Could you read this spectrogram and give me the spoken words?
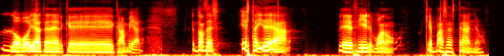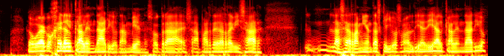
lo voy a tener que cambiar. Entonces, esta idea de decir, bueno, ¿qué pasa este año? Lo voy a coger el calendario también. Es otra, es aparte de revisar las herramientas que yo uso en el día a día, el calendario,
